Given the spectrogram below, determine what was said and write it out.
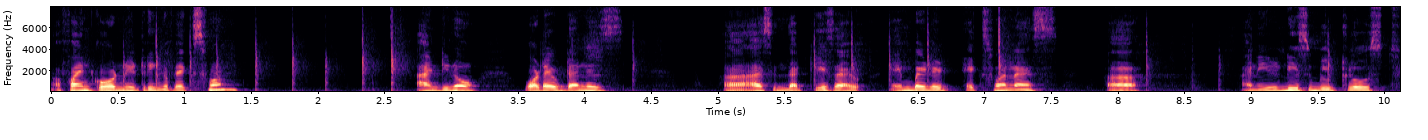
affine coordinate ring of x1 and you know what I have done is uh, as in that case I have embedded x1 as uh, an irreducible closed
